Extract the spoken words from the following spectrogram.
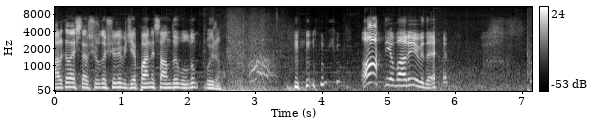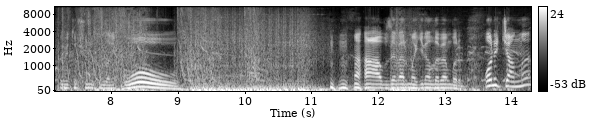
Arkadaşlar şurada şöyle bir cephane sandığı buldum. Buyurun. ah diye bağırıyor bir de. bir tur şunu kullanayım. Wow. Bu sefer makinalıda ben varım. 13 can mı?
